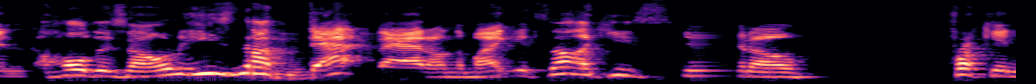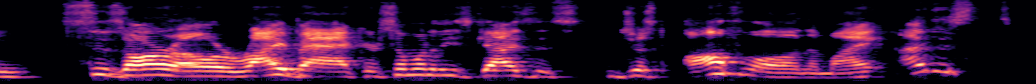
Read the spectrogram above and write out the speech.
and hold his own. He's not Mhm. that bad on the mic. It's not like he's you know, fucking Cesaro or Ryback or some one of these guys that's just awful on the mic. I just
